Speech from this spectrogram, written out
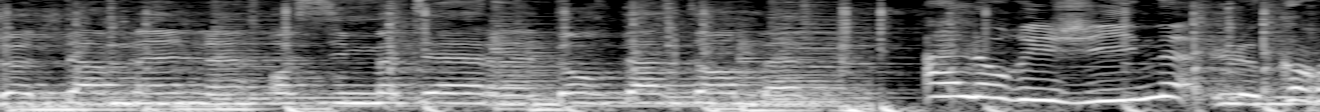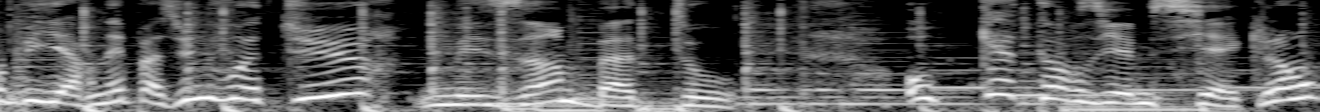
Je t'amène au cimetière dans ta tombe. À l'origine, le corbillard n'est pas une voiture, mais un bateau. Au XIVe siècle, en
